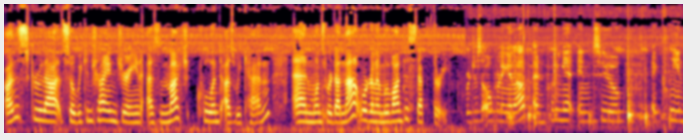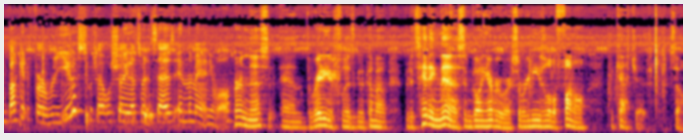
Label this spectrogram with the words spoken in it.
unscrew that so we can try and drain as much coolant as we can. And once we're done that, we're gonna move on to step three. We're just opening it up and putting it into a clean bucket for reuse, which I will show you that's what it says in the manual. Turn this and the radiator fluid is going to come out, but it's hitting this and going everywhere. So we're going to use a little funnel to catch it. So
